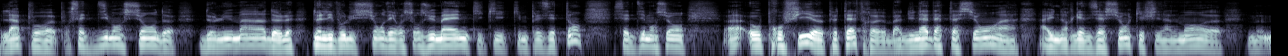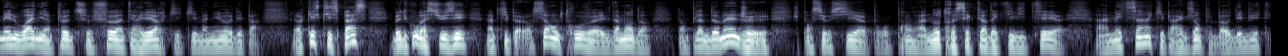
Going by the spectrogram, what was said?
là pour, cette dimension de, l'humain, de, l'évolution des ressources humaines qui, me plaisait tant. Cette dimension au profit euh, peut-être euh, bah, d'une adaptation à, une organisation qui finalement euh, m'éloigne un peu de ce feu intérieur qui, qui m'animait au départ. Alors qu'est-ce qui se passe? Eh ben, Du coup, on va s'user un petit peu. Alors ça, on le trouve évidemment dans, plein de domaines. Je, pensais aussi, pour prendre un autre secteur d'activité, à un médecin qui, par exemple, bah, au début était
